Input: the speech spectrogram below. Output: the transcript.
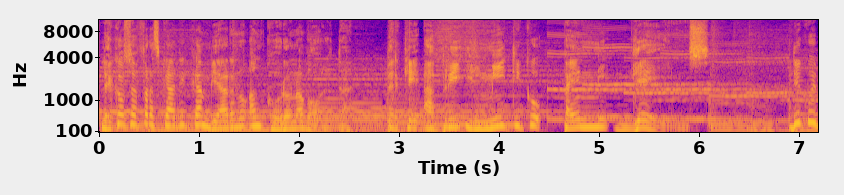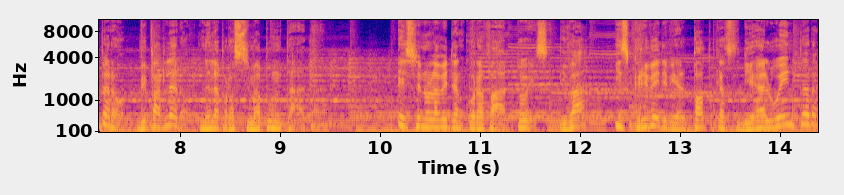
le cose a Frascati cambiarono ancora una volta, perché aprì il mitico Penny Games, di cui però vi parlerò nella prossima puntata. E se non l'avete ancora fatto e se vi va, iscrivetevi al podcast di Hellwinter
